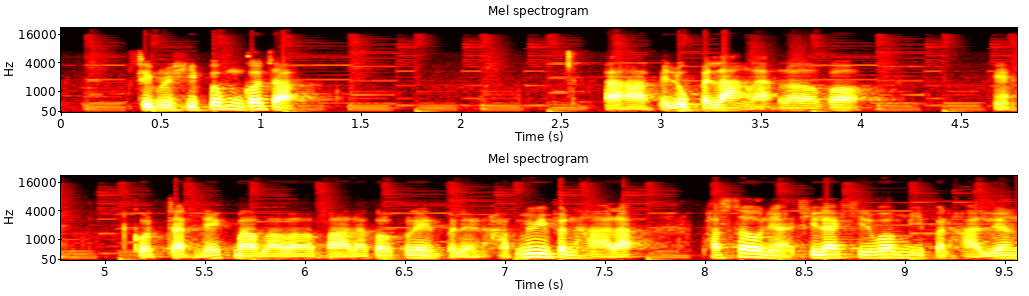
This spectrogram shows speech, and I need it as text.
10 นาทีปุ๊บมันก็จะอ่าเป็นรูปเป็นร่างแล้วแล้วเราก็เนี่ยกดจัดเด็กบาบาบาบาแล้วก็เล่นไปเลยนะครับไม่มีปัญหาละพัซเซิลเนี่ยที่แรกคิดว่ามีปัญหาเรื่อง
